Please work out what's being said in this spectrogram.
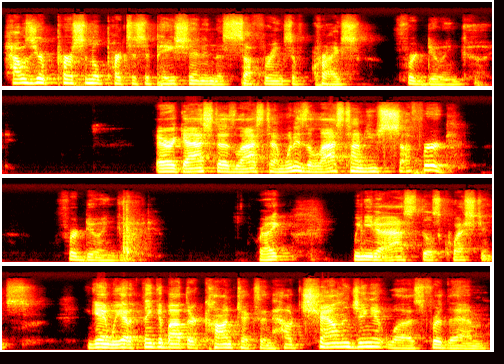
How's your personal participation in the sufferings of Christ for doing good? Eric asked us last time, when is the last time you suffered for doing good? Right? we need to ask those questions. Again, we got to think about their context and how challenging it was for them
